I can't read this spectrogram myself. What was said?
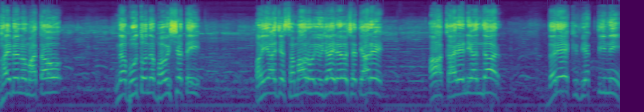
ભાઈ બહેનો માતાઓ, ન ભૂતો, ન ભવિષ્યથી અહીંયા જે સમારોહ યોજાઈ રહ્યો છે ત્યારે આ કાર્યની અંદર દરેક વ્યક્તિની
